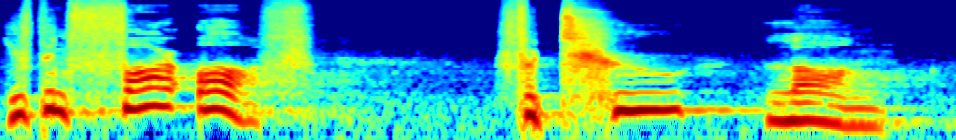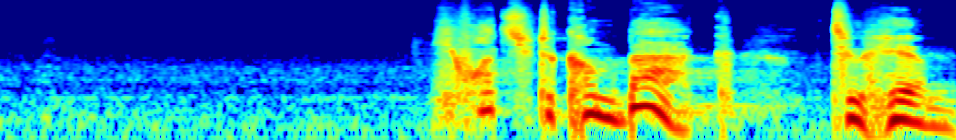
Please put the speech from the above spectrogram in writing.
You've been far off for too long. He wants you to come back to Him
